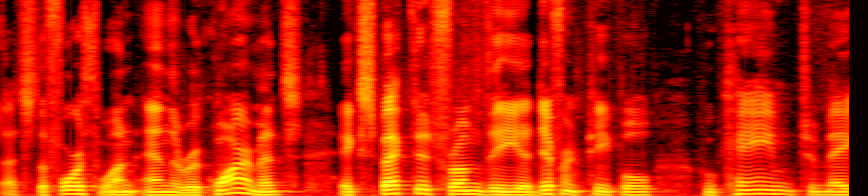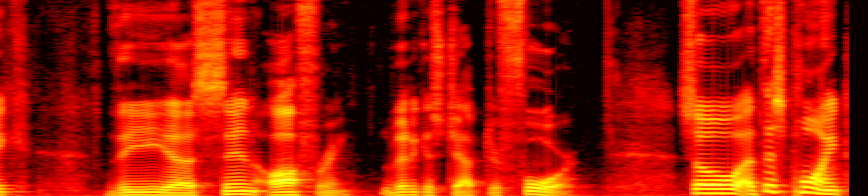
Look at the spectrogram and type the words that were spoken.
that's the fourth one, and the requirements expected from the uh, different people who came to make the uh, sin offering, Leviticus chapter four. So at this point,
